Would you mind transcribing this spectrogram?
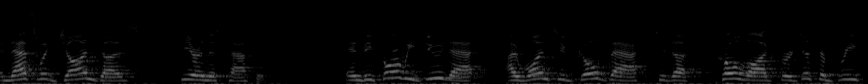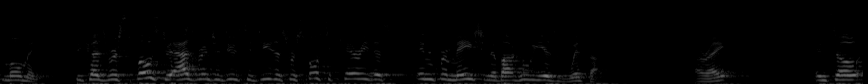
And that's what John does here in this passage. And before we do that, I want to go back to the prologue for just a brief moment because we're supposed to, as we're introduced to Jesus, we're supposed to carry this information about who he is with us. All right? And so,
